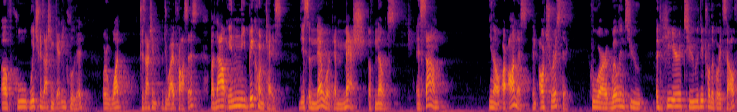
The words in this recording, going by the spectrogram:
of who, which transaction get included, or what transaction do I process. But now in the Bitcoin case, there's a network, a mesh of nodes, and some, you know, are honest and altruistic, who are willing to adhere to the protocol itself,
